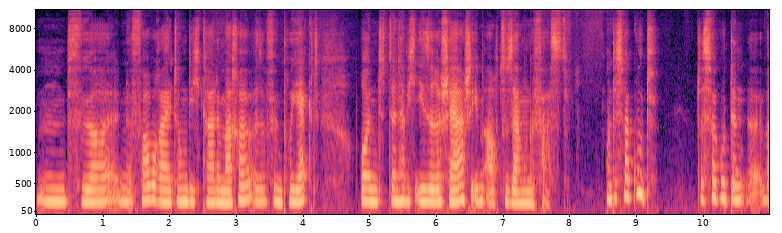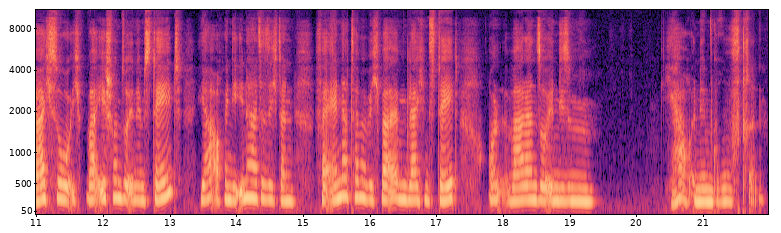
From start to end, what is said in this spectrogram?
hm, für eine Vorbereitung, die ich gerade mache, also für ein Projekt. Und dann habe ich diese Recherche eben auch zusammengefasst. Und es war gut das war gut. Dann äh, war ich so, ich war eh schon so in dem State, ja, auch wenn die Inhalte sich dann verändert haben, aber ich war im gleichen State und war dann so in diesem, ja, auch in dem Groove drin.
